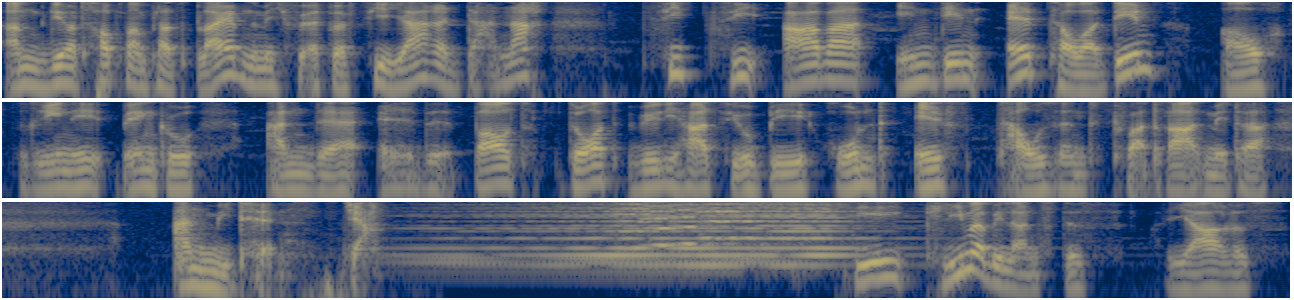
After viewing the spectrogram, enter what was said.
am Georg-Hauptmann-Platz bleiben, nämlich für etwa vier Jahre. Danach zieht sie aber in den Elbtower, den auch René Benko an der Elbe baut. Dort will die HCOB rund 11.000 Quadratmeter anmieten. Tja. Die Klimabilanz des Jahres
